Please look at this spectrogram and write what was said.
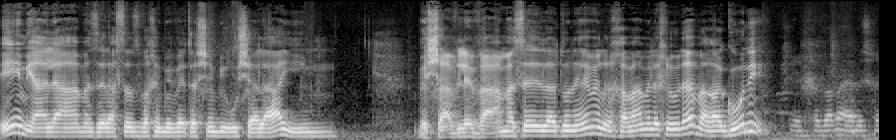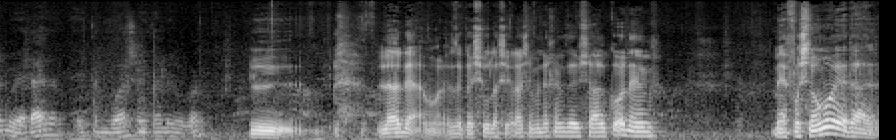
אם יעלה העם הזה לעשות זבחים בבית השם בירושלים, ושב לבם עשה לאדוניהם אל רחבעם מלך יהודה והרגוני. כשרחבעם היה בשכם הוא ידע את הנבואה שהייתה לירבעם? לא יודע, זה קשור לשאלה שמנחם זאב שאל קודם, מאיפה שלמה ידע על זה?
